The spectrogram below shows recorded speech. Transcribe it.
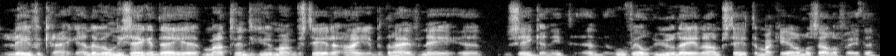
leven krijgen. En dat wil niet zeggen dat je maar 20 uur mag besteden aan je bedrijf. Nee, uh, zeker niet. En hoeveel uren dat je eraan besteedt, dat mag je helemaal zelf weten.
